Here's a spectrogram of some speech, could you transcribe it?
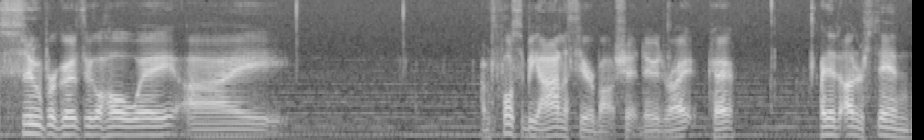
super good through the whole way. I I'm supposed to be honest here about shit, dude, right? Okay. I didn't understand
